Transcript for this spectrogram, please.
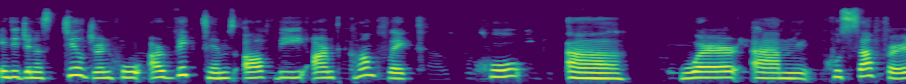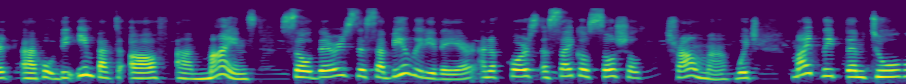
indigenous children who are victims of the armed conflict, who uh, were um, who suffered uh, who the impact of uh, mines. So there is this ability there, and of course a psychosocial trauma, which might lead them to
